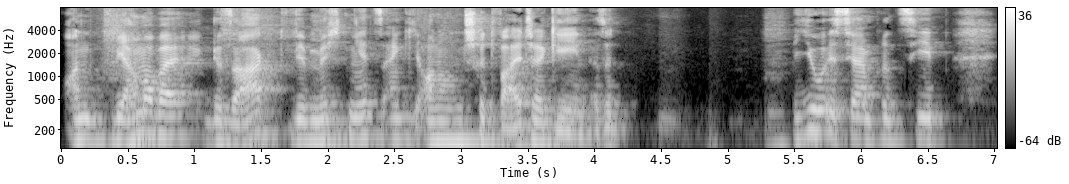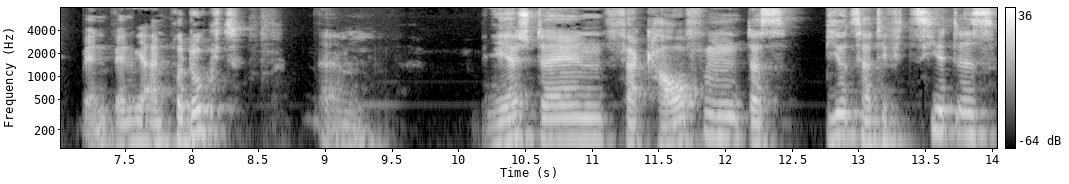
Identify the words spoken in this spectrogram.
Und wir haben aber gesagt, wir möchten jetzt eigentlich auch noch einen Schritt weiter gehen. Also Bio ist ja im Prinzip, wenn, wenn wir ein Produkt ähm, herstellen, verkaufen, das biozertifiziert ist,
